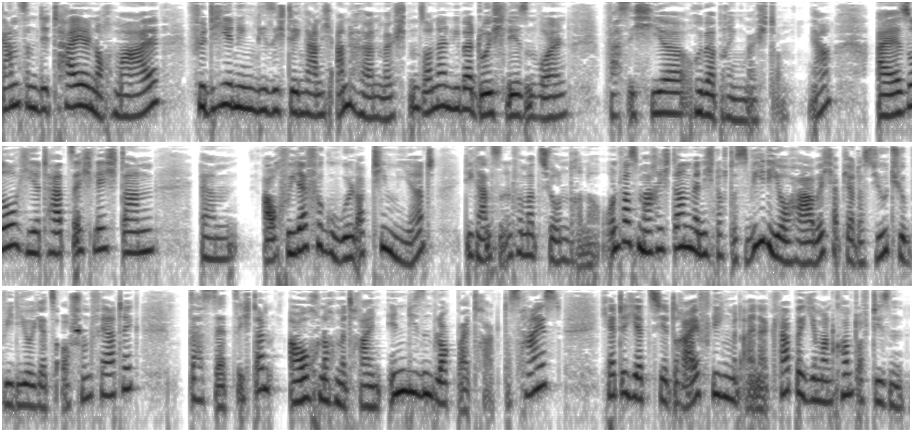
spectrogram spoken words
ganz im Detail nochmal für diejenigen, die sich den gar nicht anhören möchten, sondern lieber durchlesen wollen, was ich hier rüberbringen möchte. Ja, also hier tatsächlich dann ähm, auch wieder für Google optimiert, die ganzen Informationen drinne. Und was mache ich dann, wenn ich noch das Video habe? Ich habe ja das YouTube-Video jetzt auch schon fertig. Das setze ich dann auch noch mit rein in diesen Blogbeitrag. Das heißt, ich hätte jetzt hier drei Fliegen mit einer Klappe. Jemand kommt auf diesen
